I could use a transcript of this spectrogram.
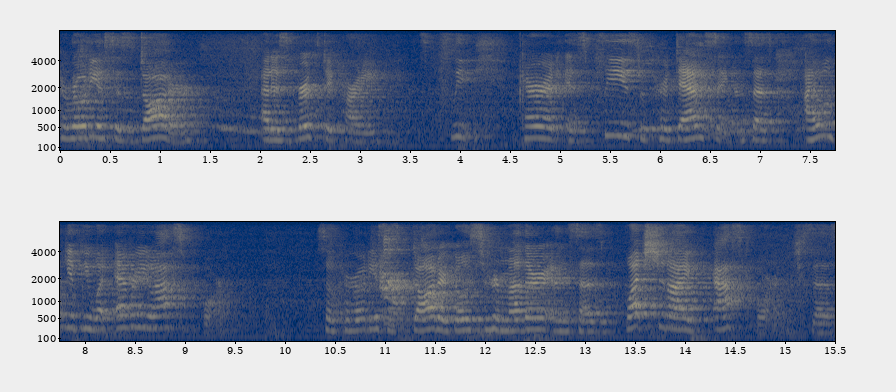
Herodias' daughter, at his birthday party, Herod is pleased with her dancing and says, I will give you whatever you ask for. So Herodias' daughter goes to her mother and says, What should I ask for? And she says,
